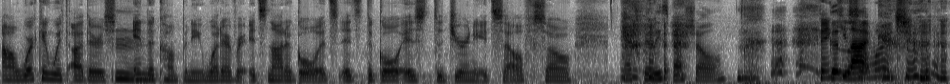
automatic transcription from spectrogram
uh, working with others mm. in the company, whatever, it's not a goal. It's it's the goal is the journey itself. So that's really special. Thank Good you luck. so much.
